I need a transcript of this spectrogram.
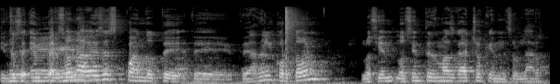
Entonces, en persona a veces cuando te, te, te hacen el cortón, lo, sien- lo sientes más gacho que en el celular.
